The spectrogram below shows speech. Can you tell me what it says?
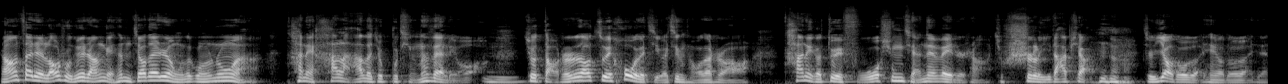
然后，在这老鼠队长给他们交代任务的过程中啊，他那哈喇子就不停的在流，就导致到最后的几个镜头的时候。他那个队服胸前那位置上就湿了一大片 就要多恶心有多恶心。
